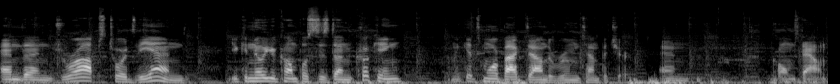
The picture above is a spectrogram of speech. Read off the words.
and then drops towards the end, you can know your compost is done cooking when it gets more back down to room temperature and calms down.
